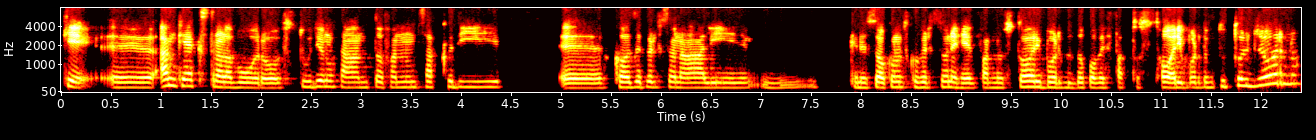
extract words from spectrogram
che eh, anche extra lavoro studiano tanto, fanno un sacco di eh, cose personali, mh, mm, che ne so, conosco persone che fanno storyboard dopo aver fatto storyboard tutto il giorno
